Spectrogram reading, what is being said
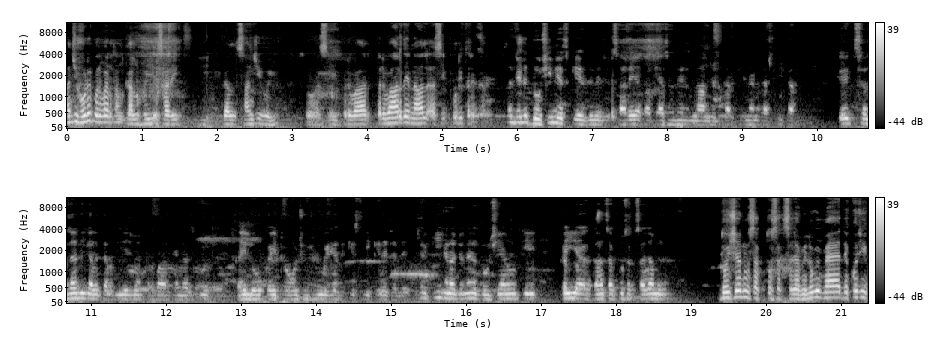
ਹਾਂਜੀ ਹੁਣੇ ਪਰਿਵਾਰ ਨਾਲ ਗੱਲ ਹੋਈ ਹੈ ਸਾਰੀ। ਗੱਲ ਸਾਂਝੀ ਹੋਈ। ਸੋ ਅਸੀਂ ਪਰਿਵਾਰ ਪਰਿਵਾਰ ਦੇ ਨਾਲ ਅਸੀਂ ਪੂਰੀ ਤਰ੍ਹਾਂ ਖੜੇ। ਸਰ ਜਿਹੜੇ ਦੋਸ਼ੀ ਨੇ ਇਸ ਕੇਸ ਦੇ ਵਿੱਚ ਸਾਰੇ ਆਪਾਂ ਕਹਿ ਸਕਦੇ ਹਾਂ ਨਾਮਜ਼ਦ ਕਰਕੇ ਇਹਨਾਂ ਨੇ ਅਰੈਸਟ ਵੀ ਕਰ। ਕਿ ਸਜ਼ਾ ਦੀ ਗੱਲ ਕਰਦੀ ਹੈ ਜਿਵੇਂ ਪਰਿਵਾਰ ਕਹਿੰਦਾ ਸੀ ਕਿ ਕਈ ਲੋਕ ਕਈ ਟ੍ਰੋਲ ਸੋਸ਼ਲ ਮੀਡੀਆ ਤੇ ਕਿਸ ਤਰੀਕੇ ਦੇ ਚੱਲੇ। ਫਿਰ ਕੀ ਕਹਿਣਾ ਚਾਹੁੰਦੇ ਨੇ ਦੋਸ਼ੀਆਂ ਨੂੰ ਕਿ ਕਈ ਕਹਾਂ ਸਖਤ ਤੋਂ ਸਖਤ ਸਜ਼ਾ ਮਿਲੇ? ਦੋਸ਼ੀਆਂ ਨੂੰ ਸਖਤ ਤੋਂ ਸਖਤ ਸਜ਼ਾ ਮਿਲੂਗੀ। ਮੈਂ ਦੇਖੋ ਜੀ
